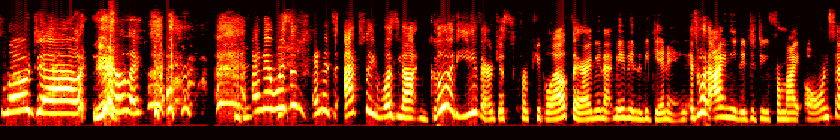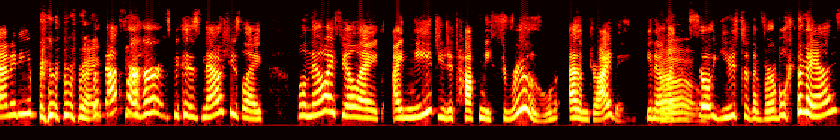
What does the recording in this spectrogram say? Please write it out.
slow down. Yeah. You know, like, and it wasn't and it's actually was not good either just for people out there i mean maybe in the beginning it's what i needed to do for my own sanity right but not for hers because now she's like well now i feel like i need you to talk me through as i'm driving you know, oh. like I'm oh. so used to the verbal commands.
